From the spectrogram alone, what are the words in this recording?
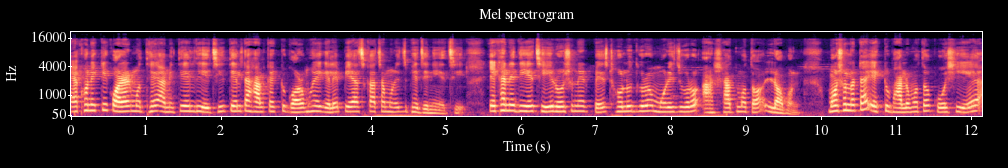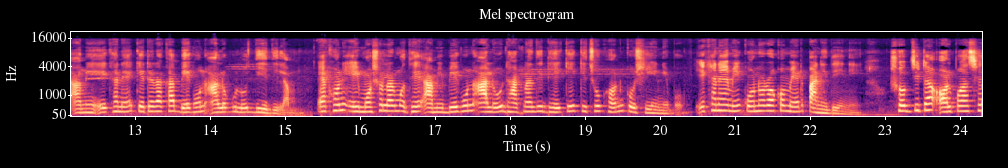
এখন একটি কড়াইয়ের মধ্যে আমি তেল দিয়েছি। তেলটা হালকা একটু গরম হয়ে গেলে পেঁয়াজ, কাঁচামরিচ ভেজে নিয়েছি। এখানে দিয়েছি রসুনের পেস্ট, হলুদ গুঁড়ো, মরিচ গুঁড়ো আর স্বাদ মতো লবণ। মশলাটা একটু ভালো মতো কষিয়ে আমি এখানে কেটে রাখা বেগুন আলুগুলো দিয়ে দিলাম। এখন এই মশলার মধ্যে আমি বেগুন আলু ঢাকনা দিয়ে ঢেকে কিছুক্ষণ কষিয়ে নেব। এখানে আমি কোনো রকমের পানি দিইনি। সবজিটা অল্প আছে,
